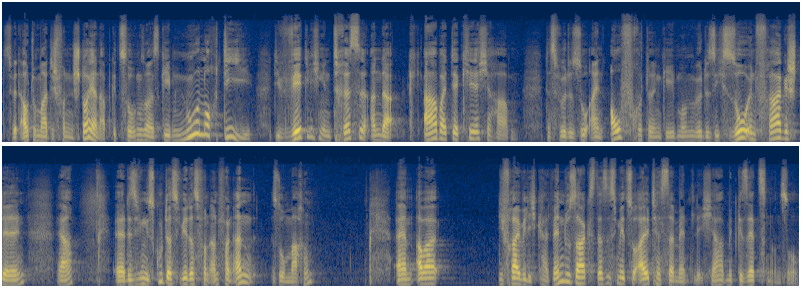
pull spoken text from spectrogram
es wird automatisch von den Steuern abgezogen, sondern es geben nur noch die, die wirklich Interesse an der Arbeit der Kirche haben, das würde so ein Aufrütteln geben und würde sich so in Frage stellen. Ja, äh, deswegen ist gut, dass wir das von Anfang an so machen. Ähm, aber die Freiwilligkeit. Wenn du sagst, das ist mir zu alttestamentlich, ja, mit Gesetzen und so,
